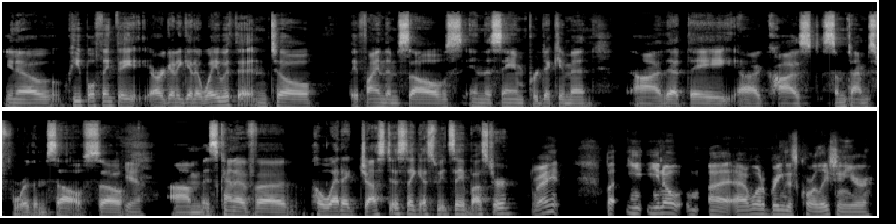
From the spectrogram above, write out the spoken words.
you know people think they are going to get away with it until they find themselves in the same predicament uh, that they uh, caused sometimes for themselves. So yeah. Um, it's kind of a poetic justice, I guess we'd say, Buster. Right. But, you, you know, uh, I want to bring this correlation here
